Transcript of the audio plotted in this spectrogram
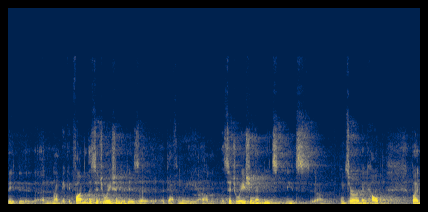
they, I'm not making fun of the situation. It is a, a definitely um, a situation that needs needs um, concern and help. But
